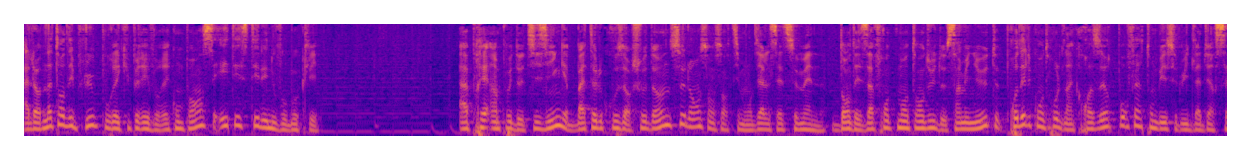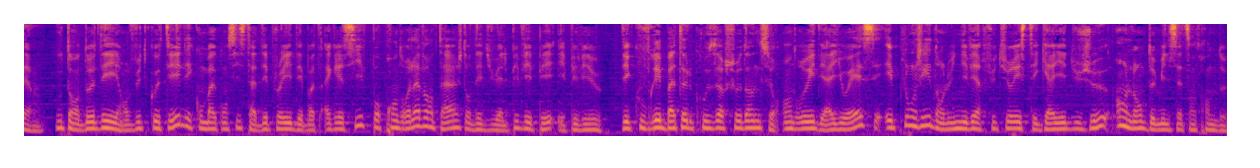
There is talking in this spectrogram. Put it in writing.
Alors n'attendez plus pour récupérer vos récompenses et tester les nouveaux mots-clés. Après un peu de teasing, Battle Cruiser Showdown se lance en sortie mondiale cette semaine. Dans des affrontements tendus de 5 minutes, prenez le contrôle d'un croiseur pour faire tomber celui de l'adversaire. Tout en 2D et en vue de côté, les combats consistent à déployer des bots agressifs pour prendre l'avantage dans des duels PVP et PVE. Découvrez Battle Cruiser Showdown sur Android et iOS et plongez dans l'univers futuriste et guerrier du jeu en l'an 2732.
